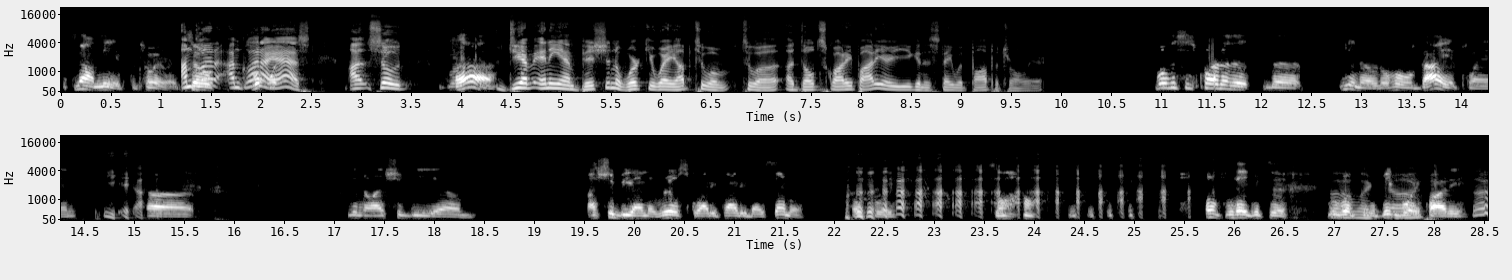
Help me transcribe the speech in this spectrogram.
it's not me. It's the toilet. I'm so, glad. I'm glad what- I asked. Uh, so, Yeah. do you have any ambition to work your way up to a to a adult squatty potty, or are you going to stay with Paw Patrol here? Well, this is part of the the you know the whole diet plan. Yeah. Uh, you know, I should be um, I should be on the real squatty potty by summer. Hopefully, so hopefully I get to move Oh up to the big God. boy potty. Yeah.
